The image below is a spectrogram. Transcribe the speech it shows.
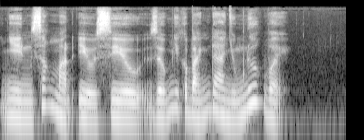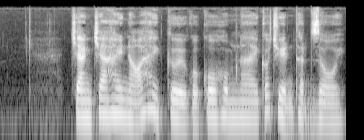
Nhìn sắc mặt yếu xìu giống như cái bánh đa nhúng nước vậy. Chàng cha hay nói hay cười của cô hôm nay có chuyện thật rồi.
